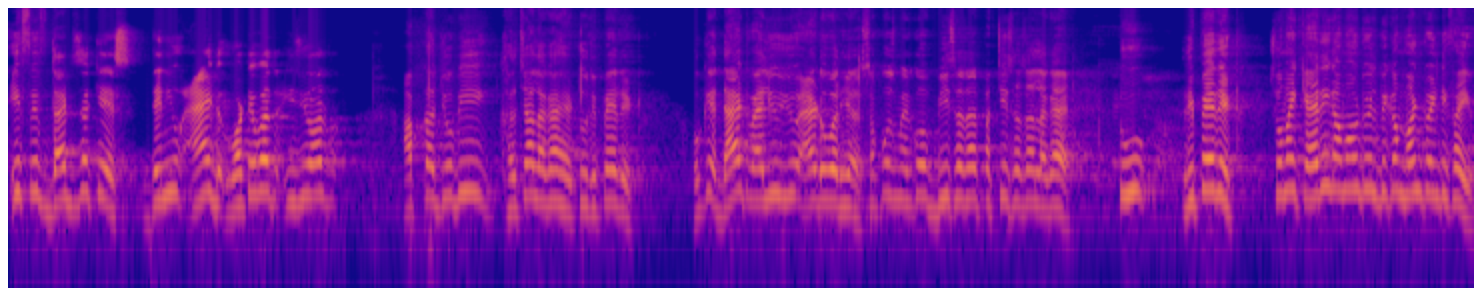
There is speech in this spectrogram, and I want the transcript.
if if that's the case, then you add whatever is your आपका जो भी खर्चा लगा है to repair it okay that value you add over here suppose मेरे को बीस हज़ार, पच्चीस हज़ार लगा है to repair it so my carrying amount will become one twenty five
